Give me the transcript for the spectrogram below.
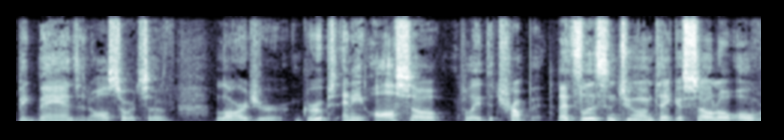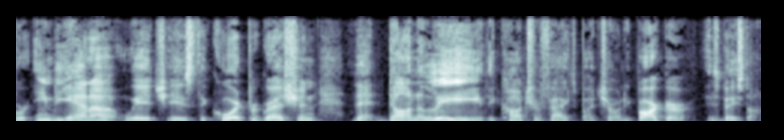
big bands and all sorts of larger groups. And he also played the trumpet. Let's listen to him take a solo over Indiana, which is the chord progression that Donna Lee, the contrafact by Charlie Parker, is based on.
